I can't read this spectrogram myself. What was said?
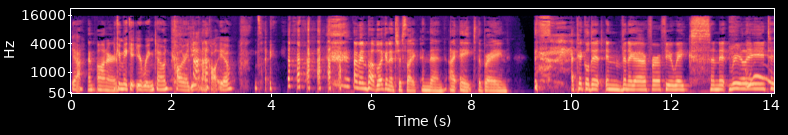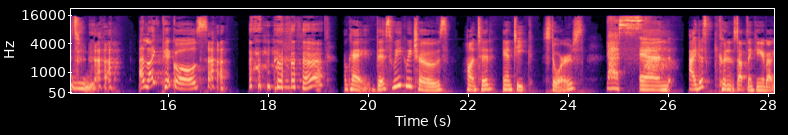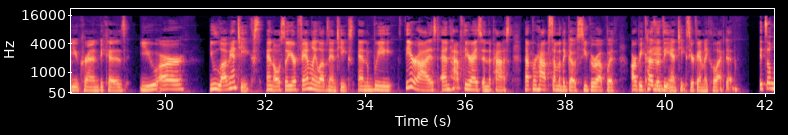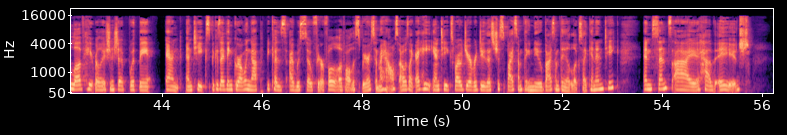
Yeah. I'm honored. You can make it your ringtone, caller ID, and I call you. It's like, I'm in public and it's just like, and then I ate the brain. I pickled it in vinegar for a few weeks and it really tasted. I like pickles. okay, this week we chose haunted antique stores. Yes. And I just couldn't stop thinking about you, Corinne, because you are you love antiques and also your family loves antiques and we theorized and have theorized in the past that perhaps some of the ghosts you grew up with are because mm. of the antiques your family collected. It's a love-hate relationship with me and antiques because I think growing up, because I was so fearful of all the spirits in my house, I was like, I hate antiques. Why would you ever do this? Just buy something new, buy something that looks like an antique. And since I have aged,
